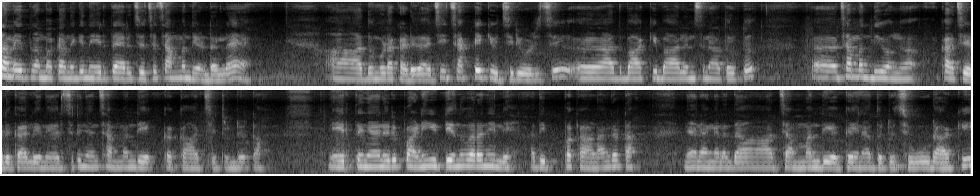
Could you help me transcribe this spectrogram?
സമയത്ത് നമുക്കാണെങ്കിൽ നേരത്തെ അരച്ച് വെച്ച ചമ്മന്തി ഉണ്ടല്ലേ? അതും കൂടെ കടുകാച്ചി ചക്കയ്ക്ക് ഇച്ചിരി ഒഴിച്ച് അത് ബാക്കി ബാലൻസിനകത്തോട്ട് ചമ്മന്തിയും അങ്ങ് കാച്ചിയെടുക്കാമല്ലേ എന്ന് വിചാരിച്ചിട്ട് ഞാൻ ചമ്മന്തിയൊക്കെ കാച്ചിട്ടുണ്ട് കേട്ടോ. നേരത്തെ ഞാനൊരു പണി കിട്ടിയെന്ന് പറഞ്ഞില്ലേ അതിപ്പോൾ കാണാം കേട്ടോ. ഞാൻ അങ്ങനെ ദാ ചമ്മന്തിയൊക്കെ അതിനകത്തോട്ട് ചൂടാക്കി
